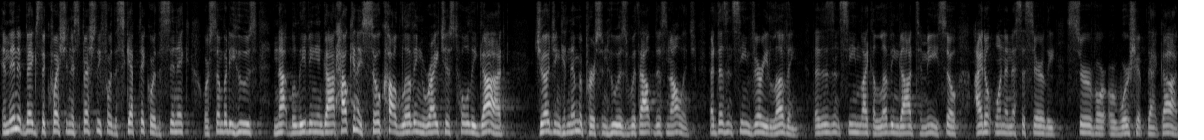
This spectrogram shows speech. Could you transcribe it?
And then it begs the question, especially for the skeptic or the cynic or somebody who's not believing in God how can a so called loving, righteous, holy God judge and condemn a person who is without this knowledge? That doesn't seem very loving. That doesn't seem like a loving God to me. So I don't want to necessarily serve or, or worship that God.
